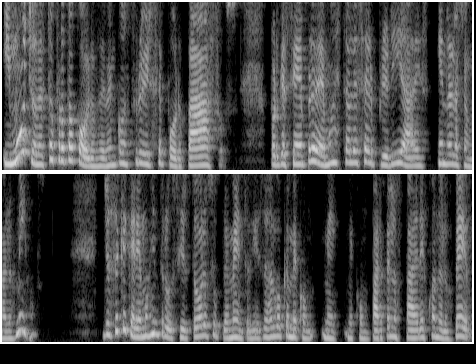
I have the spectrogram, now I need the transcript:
Y muchos de estos protocolos deben construirse por pasos, porque siempre debemos establecer prioridades en relación a los mismos. Yo sé que queremos introducir todos los suplementos y eso es algo que me, comparten los padres cuando los veo.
